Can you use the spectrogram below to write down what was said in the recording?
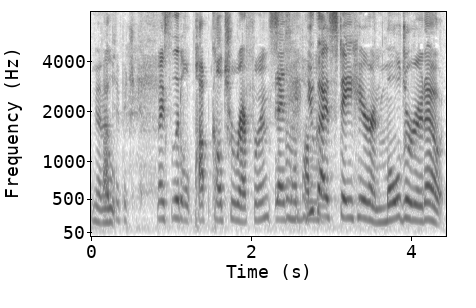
You Pop know, nice little pop culture reference. Nice pop- You guys stay here and molder it out.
